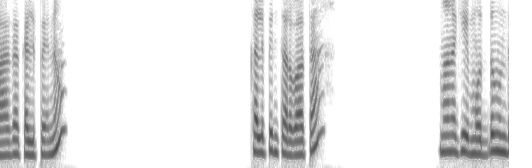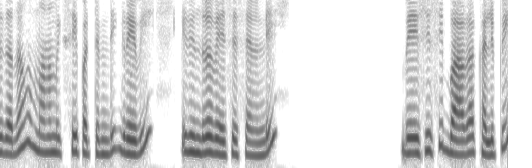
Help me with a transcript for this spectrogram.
బాగా కలిపాను. కలిపిన తర్వాత మనకి ముద్ద ఉంది కదా! మనం మిక్సీ పట్టింది గ్రేవీ. ఇది ఇందులో వేసేసానండి వేసేసి బాగా కలిపి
